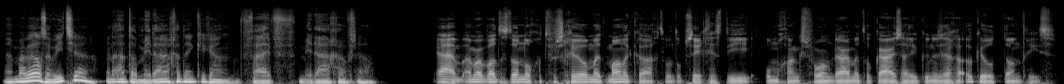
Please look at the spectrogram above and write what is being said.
Eh, maar wel zoiets, ja. Een aantal middagen denk ik aan. Vijf middagen of zo. Ja, maar wat is dan nog het verschil met mannenkracht? Want op zich is die omgangsvorm daar met elkaar, zou je kunnen zeggen, ook heel tantrisch.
